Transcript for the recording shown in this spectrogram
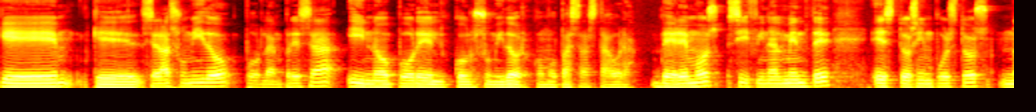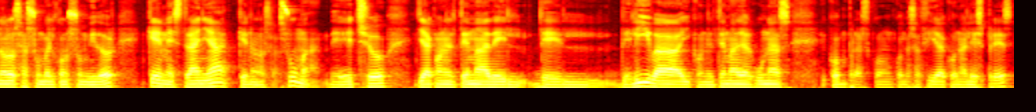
que, será asumido por la empresa y no por el consumidor, como pasa hasta ahora. Veremos si finalmente estos impuestos no los asume el consumidor, que me extraña que no los asuma. De hecho, ya con el tema del, IVA y con el tema de algunas compras con, cuando se hacía con AliExpress,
